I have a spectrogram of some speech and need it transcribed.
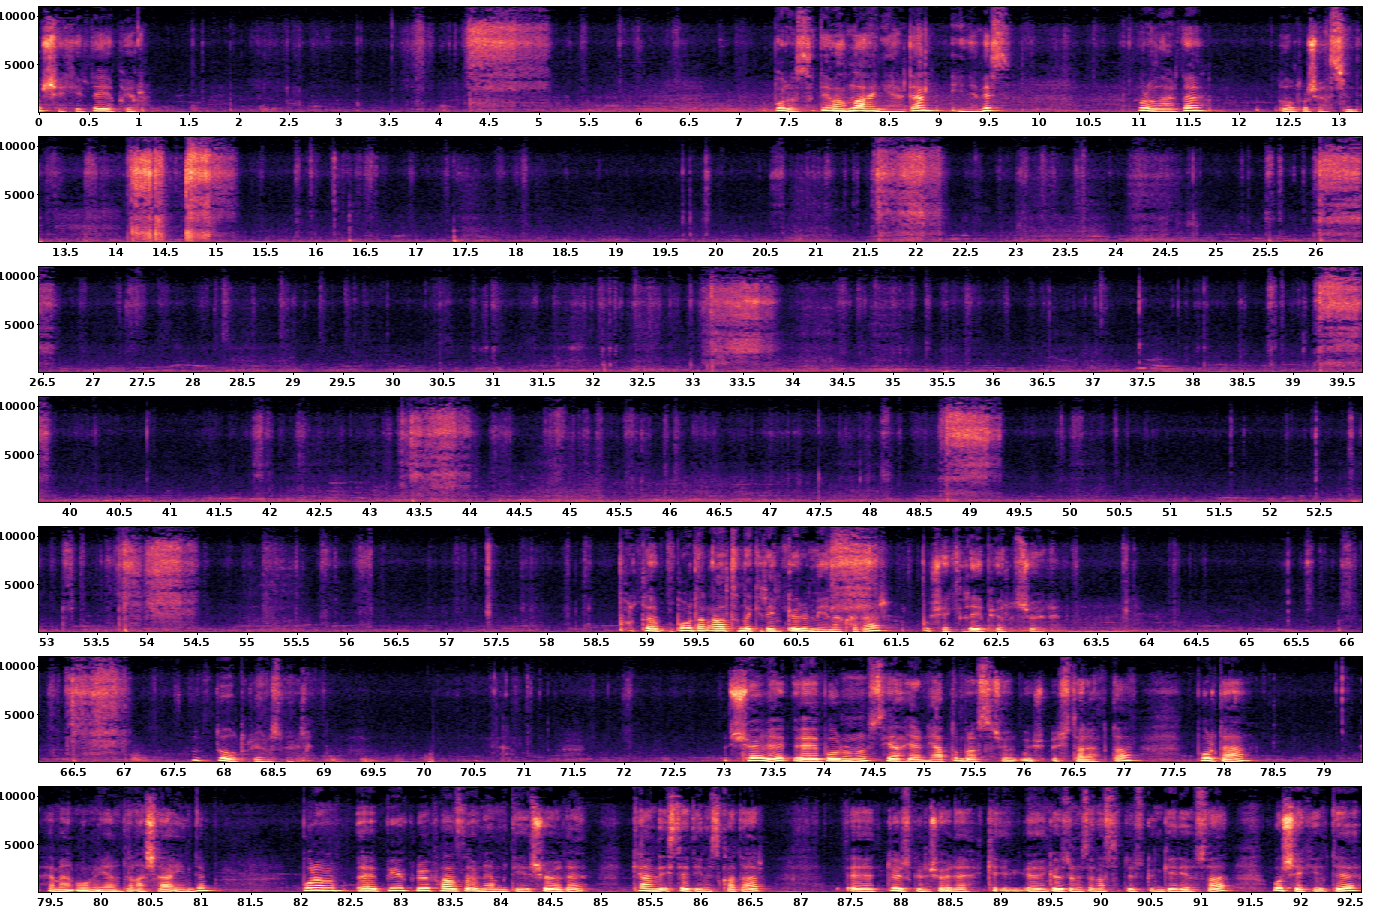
bu şekilde yapıyorum. Burası devamlı aynı yerden iğnemiz. Buralarda dolduracağız şimdi. Burada buradan altındaki renk görünmeyene kadar bu şekilde yapıyoruz şöyle. Dolduruyoruz böyle. Şöyle e, burnunun siyah yerini yaptım. Burası şöyle üst, üst tarafta. Burada hemen onun yanından aşağı indim. Buranın e, büyüklüğü fazla önemli değil. Şöyle kendi istediğiniz kadar e, düzgün şöyle e, gözünüze nasıl düzgün geliyorsa o şekilde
